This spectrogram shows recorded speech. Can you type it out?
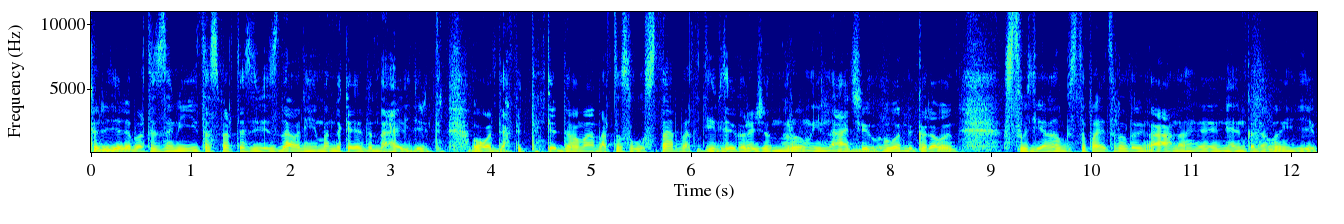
Көрүдөрө барта знаменитость, барта звезда, они манда калер бен хай виделит. Ого дахпет. Кедо ма барта сулустар, барта рум, иначе, анды көрөгөн. Студияга выступает ролдорун ана мен каналын,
